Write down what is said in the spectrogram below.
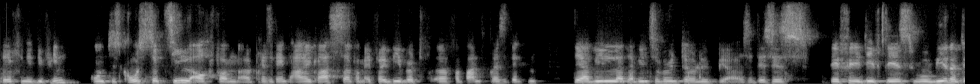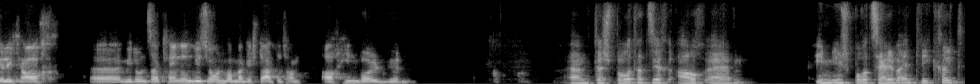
definitiv hin. Und das große Ziel auch vom äh, Präsident Ari Grasser, vom FIB Weltverbandpräsidenten, der will, der will zur Winter Olympia. Also das ist definitiv das, wo wir natürlich auch äh, mit unserer kleinen Vision, wo wir gestartet haben, auch hinwollen würden. Ähm, der Sport hat sich auch ähm, im, im, Sport selber entwickelt.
